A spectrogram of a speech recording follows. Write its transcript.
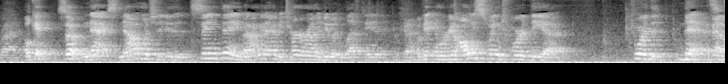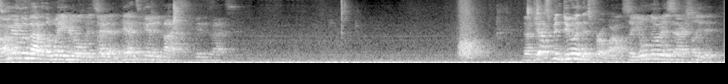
Right. Okay, so next, now I want you to do the same thing, but I'm going to have you turn around and do it left-handed. Okay. Okay, and we're going to always swing toward the uh, toward the net. So I'm going to move out of the way here a little bit. So yeah, that's good advice. Good advice. Now Jeff's been doing this for a while, so you'll notice actually that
